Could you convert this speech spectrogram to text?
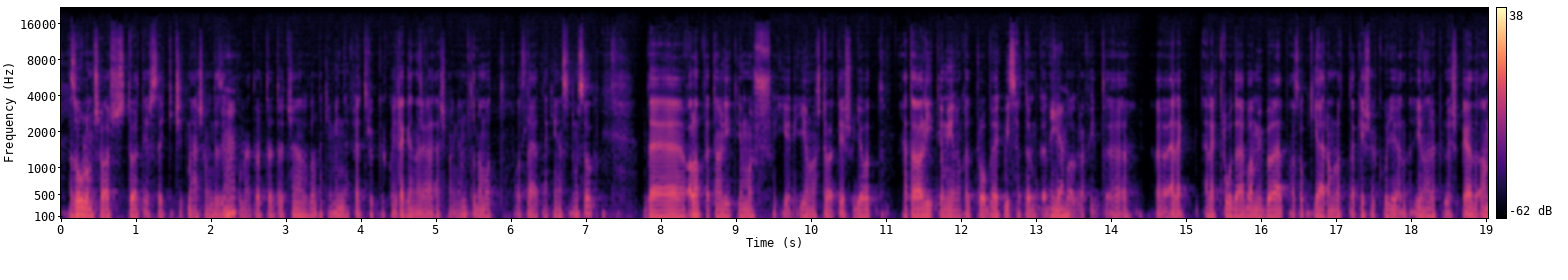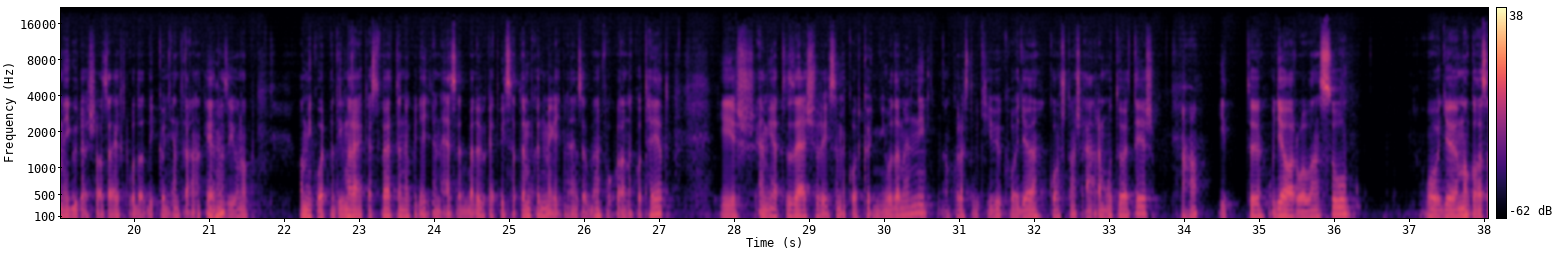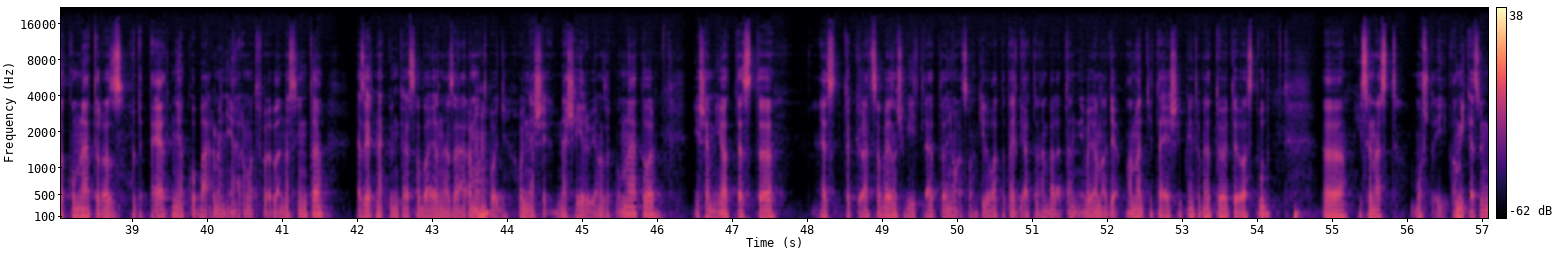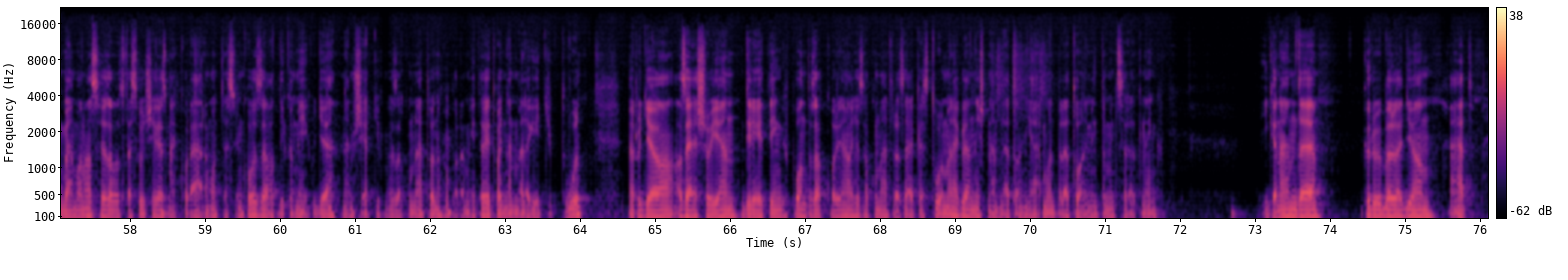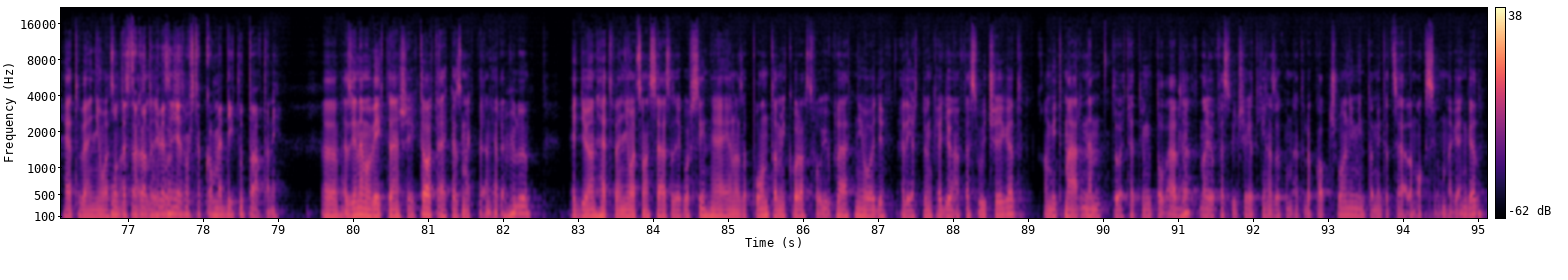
az ólomsavas töltés egy kicsit más, mint az uh-huh. akkumulátor töltőt csinálnak, vannak ilyen mindenféle trükkök, hogy regenerálás, meg nem tudom, ott, ott lehetnek ilyen színuszok, de alapvetően a lítiumos ionos töltés, ugye ott, hát a lítium ionokat próbálják visszatömködni a grafit elektródába, amiből azok kiáramlottak, és akkor ugye jön a repülős példa, amíg üres az elektród, addig könnyen találnak helyet uh-huh. az ionok, amikor pedig már elkezd feltenni, hogy egyre nehezebb őket visszatömködni, meg egyre nehezebben foglalnak ott helyet és emiatt az első rész, amikor könnyű oda menni, akkor azt úgy hívjuk, hogy konstans áramú töltés. Aha. Itt ugye arról van szó, hogy maga az akkumulátor az, hogyha tehetni, akkor bármennyi áramot fölvenne szinte, ezért nekünk kell szabályozni az áramot, uh-huh. hogy, hogy ne, ne sérüljön az akkumulátor, és emiatt ezt, ezt tök lehet szabályozni, csak itt lehet a 80 kW-ot egyáltalán beletenni, vagy a nagy, a nagy teljesítményt, amit a töltő azt tud hiszen ezt most a mi kezünkben van az, hogy az adott feszültséghez mekkora áramot teszünk hozzá, addig, amíg ugye nem sértjük meg az akkumulátornak a mhm. paraméterét, vagy nem melegítjük túl. Mert ugye az első ilyen derating pont az akkor jön, hogy az akkumulátor az elkezd túl meleg lenni, és nem lehet annyi áramot beletolni, mint amit szeretnénk. Igen, nem, de körülbelül egy olyan, hát 70-80 Pont ezt akartam kérdezni, hogy ez most akkor meddig tud tartani? Ez ugye nem a végtelenség tart, elkezd megtelni a repülő, uh-huh egy olyan 70-80 százalékos szintnél eljön az a pont, amikor azt fogjuk látni, hogy elértünk egy olyan feszültséget, amit már nem tölthetünk tovább, uh-huh. tehát nagyobb feszültséget kéne az akkumulátorra kapcsolni, mint amit a cella maximum megenged.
